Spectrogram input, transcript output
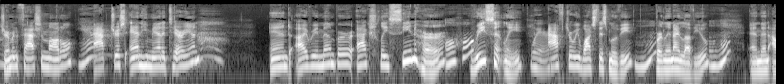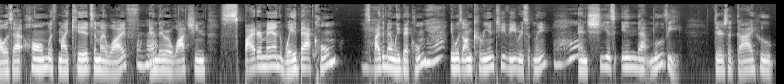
German fashion model, Yeah. actress, and humanitarian. and I remember actually seeing her Uh-huh. recently Where? after we watched this movie, Berlin I Love You. And then I was at home with my kids and my wife, mm-hmm. and they were watching Spider Man Way Back Home. Spider Man Way Back Home. Yeah. It was on Korean TV recently, uh-huh. and she is in that movie. There's a guy who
